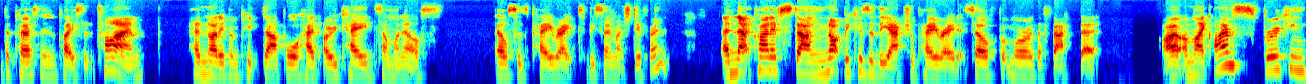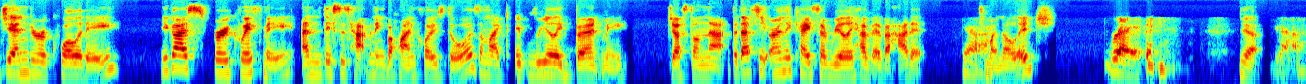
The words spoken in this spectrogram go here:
the person in the place at the time had not even picked up or had okayed someone else else's pay rate to be so much different. And that kind of stung, not because of the actual pay rate itself, but more of the fact that I, I'm like, I'm spruiking gender equality. You guys spruik with me, and this is happening behind closed doors. I'm like, it really burnt me just on that. But that's the only case I really have ever had it, yeah. to my knowledge. Right. Yeah. Yeah.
